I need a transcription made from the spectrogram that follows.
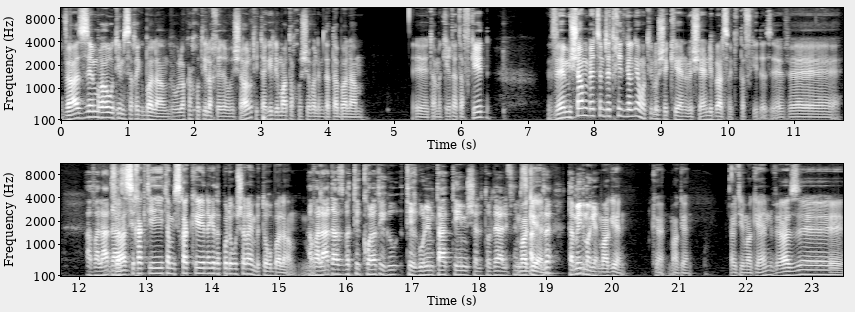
ואז הם ראו אותי משחק בלם, והוא לקח אותי לחדר ושאל אותי, תגיד לי מה אתה חושב על עמדת הבלם? אה, אתה מכיר את התפקיד? ומשם בעצם זה התחיל להתגלגל, אמרתי לו שכן, ושאין לי בעיה לשחק את התפקיד הזה, ו... אבל עד ואז אז שיחקתי את המשחק אה, נגד הפועל ירושלים בתור בלם. אבל עד אז בת- כל התרגולים טקטיים של אתה יודע לפני משחק מגן. וזה תמיד מגן מגן, כן, מגן. הייתי מגן, ואז אה,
